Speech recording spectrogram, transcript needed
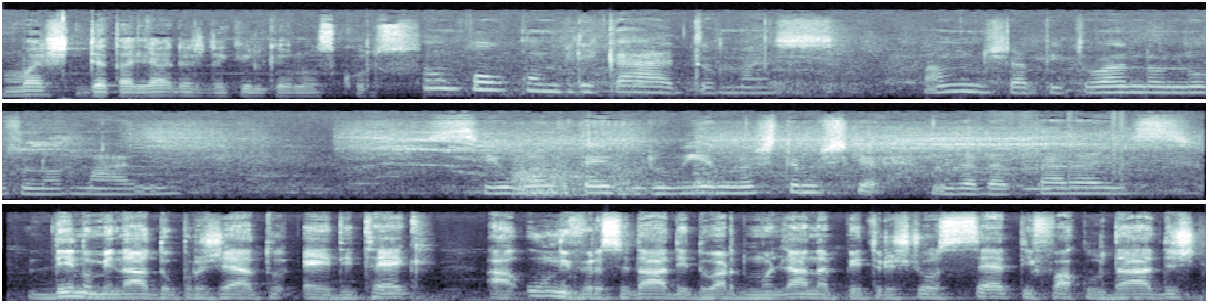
mais detalhadas daquilo que é o nosso curso. É um pouco complicado, mas vamos nos habituando ao novo normal. Se o mundo está a evoluir, nós temos que nos adaptar a isso. Denominado projeto EdTech, a Universidade Eduardo Molhana petrechou sete faculdades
